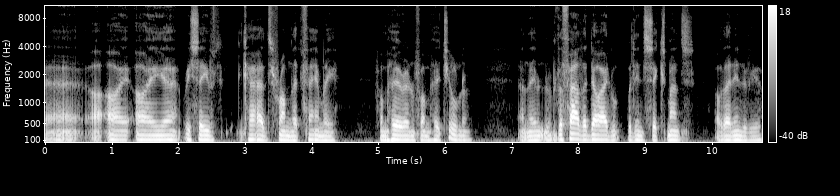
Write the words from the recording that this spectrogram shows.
uh, I, I uh, received cards from that family, from her and from her children. And then the father died within six months of that interview.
